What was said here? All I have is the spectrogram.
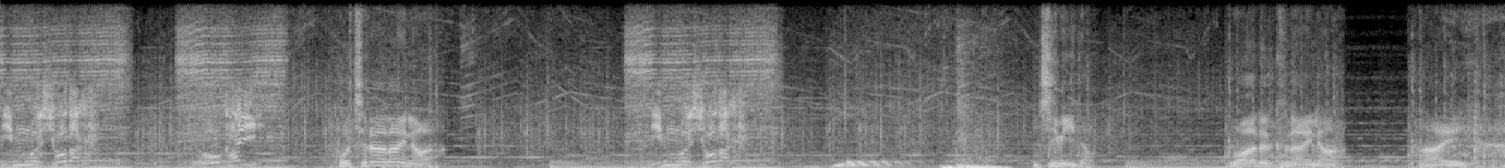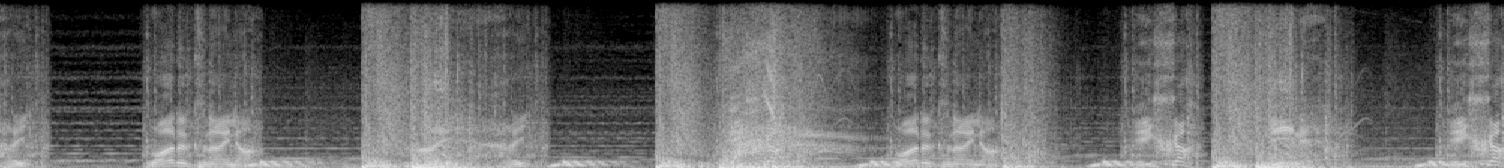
任務承諾。了解。こちらライナー。任務承諾。ジミーだ。悪くないな。はいはい。悪くないな。はいはい悪くないな。行くか。いいね。行くか。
